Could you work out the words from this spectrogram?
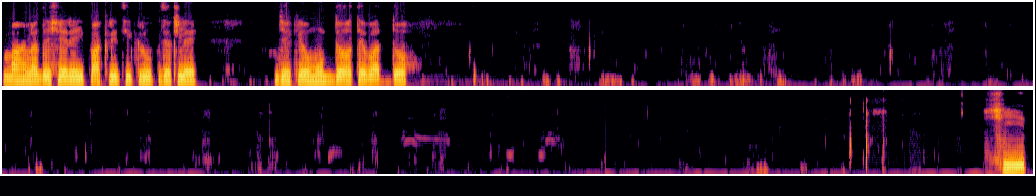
বাংলাদেশের এই প্রাকৃতিক রূপ দেখলে যে কেউ মুগ্ধ হতে বাধ্য। শীত,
